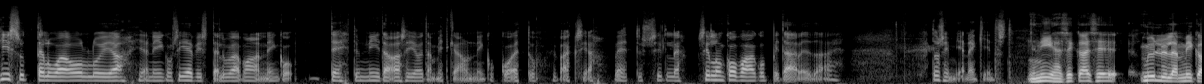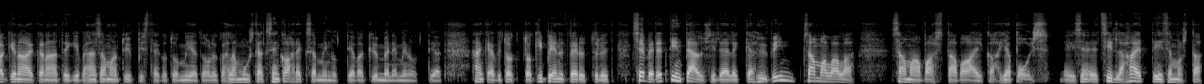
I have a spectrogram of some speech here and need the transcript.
hissuttelua ollut ja, ja niin kuin sievistelyä, vaan niin kuin tehty niitä asioita, mitkä on niin kuin koettu hyväksi ja vetty sille, silloin kovaa, kun pitää vetää. Tosi mielenkiintoista. Ja niinhän se kai se Myllylän Mikakin aikanaan teki vähän samantyyppistä kuin tuo Mieto, oliko hänellä muistaakseni kahdeksan minuuttia vai kymmenen minuuttia. Hän kävi to- toki pienet veryttelyt, se vedettiin täysille, eli hyvin samalla lailla sama vastaava aika ja pois. Ei se, et sillä haettiin semmoista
